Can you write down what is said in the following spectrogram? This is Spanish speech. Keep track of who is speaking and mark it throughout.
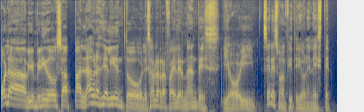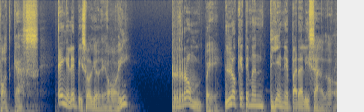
Speaker 1: Hola, bienvenidos a Palabras de Aliento. Les habla Rafael Hernández y hoy seré su anfitrión en este podcast. En el episodio de hoy, rompe lo que te mantiene paralizado.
